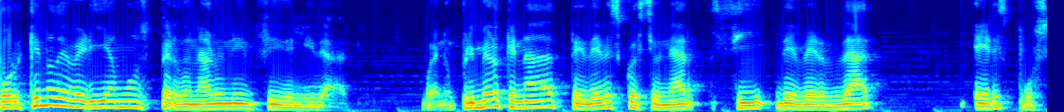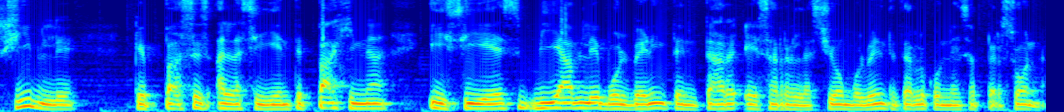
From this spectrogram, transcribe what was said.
¿Por qué no deberíamos perdonar una infidelidad? Bueno, primero que nada te debes cuestionar si de verdad eres posible que pases a la siguiente página y si es viable volver a intentar esa relación, volver a intentarlo con esa persona.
